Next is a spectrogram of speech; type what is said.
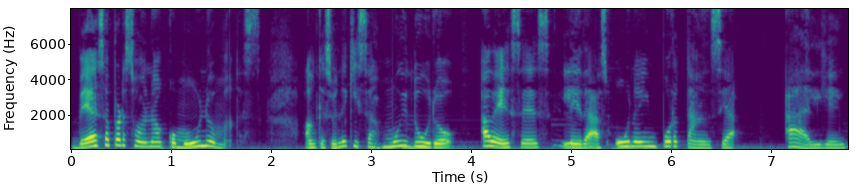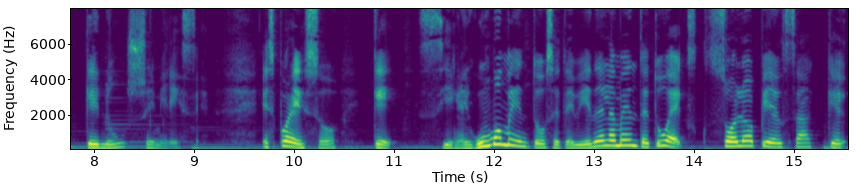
Ve a esa persona como uno más. Aunque suene quizás muy duro, a veces le das una importancia a alguien que no se merece. Es por eso que si en algún momento se te viene a la mente tu ex, solo piensa que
